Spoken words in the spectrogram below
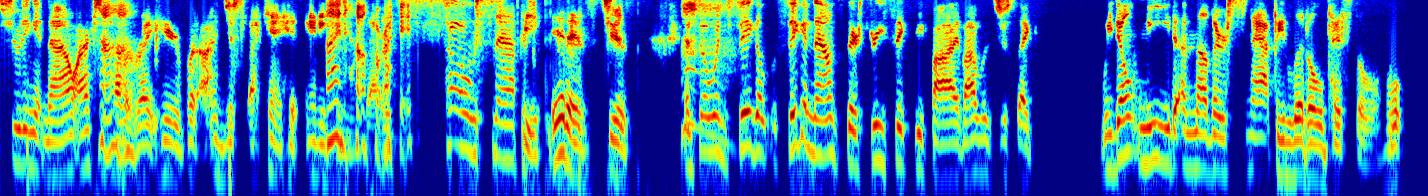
shooting it now, I actually uh-huh. have it uh-huh. right here, but I just I can't hit anything. I know, right? It's so snappy. It is just. And so when Sig Sig announced their 365, I was just like, we don't need another snappy little pistol. Well,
